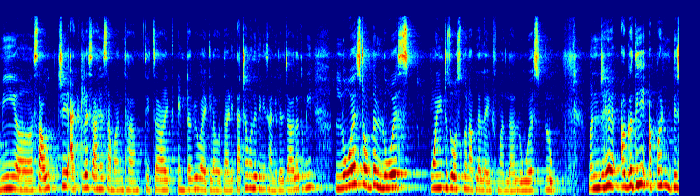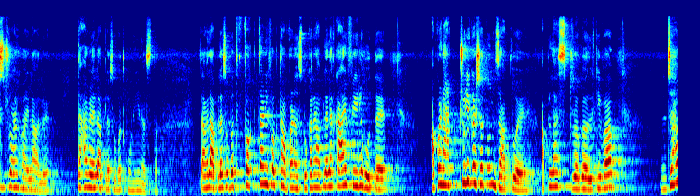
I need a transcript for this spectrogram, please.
मी साऊथची ॲक्ट्रेस आहे समांथा. तिचा एक इंटरव्ह्यू ऐकला होता आणि त्याच्यामध्ये तिने सांगितलेलं ज्यावेळेला तुम्ही lowest of the lowest point जो असतो ना आपल्या लाईफमधला लोएस्ट लो म्हणजे अगदी आपण डिस्ट्रॉय व्हायला आलो आहे त्यावेळेला आपल्यासोबत कोणीही नसतं. त्यावेळेला आपल्यासोबत फक्त आणि फक्त आपण असतो कारण आपल्याला काय फील होतं आहे आपण ॲक्च्युली कशातून जातो आहे आपला स्ट्रगल किंवा ज्या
